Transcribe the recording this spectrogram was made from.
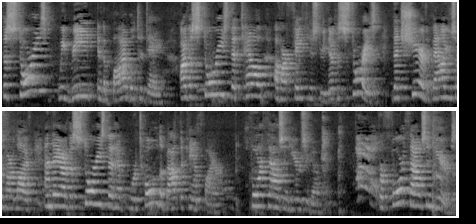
The stories we read in the Bible today are the stories that tell of our faith history. They're the stories that share the values of our life, and they are the stories that have, were told about the campfire 4,000 years ago. For 4,000 years,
